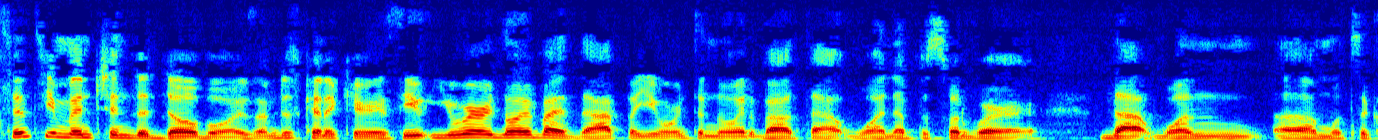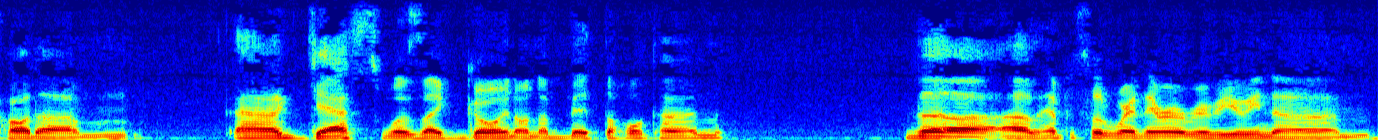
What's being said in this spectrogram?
since you mentioned the Doughboys, I'm just kind of curious. You you were annoyed by that, but you weren't annoyed about that one episode where that one um, what's it called um uh, guest was like going on a bit the whole time. The um, episode where they were reviewing um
